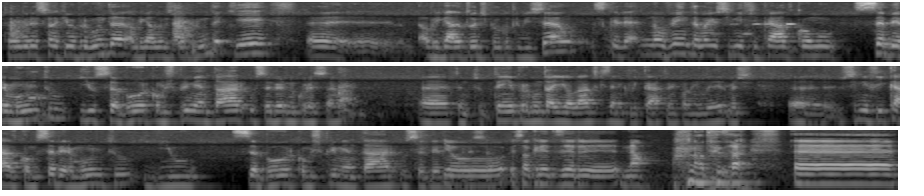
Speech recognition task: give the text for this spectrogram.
Então, Lourenço faz aqui uma pergunta, obrigado, Lourenço, pela pergunta, que é. Uh, obrigado a todos pela contribuição. Se calhar, não veem também o significado como saber muito e o sabor como experimentar o saber no coração? Uh, portanto, tem a pergunta aí ao lado, se quiserem clicar também podem ler, mas uh, o significado como saber muito e o sabor, como experimentar o saber eu, do coração. Eu só queria dizer uh, não, não estou a usar. Uh,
